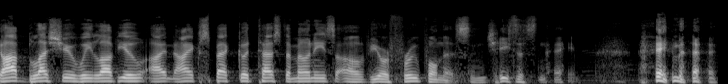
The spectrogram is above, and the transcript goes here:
God bless you. We love you. I, I expect good testimonies of your fruitfulness in Jesus' name. Amen.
